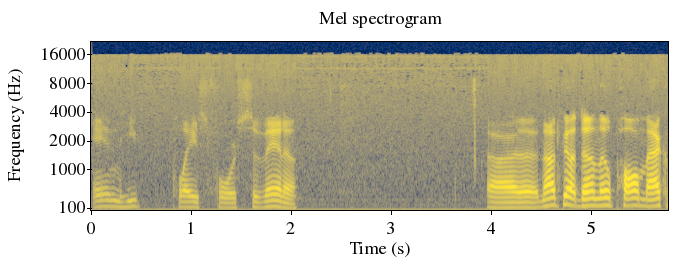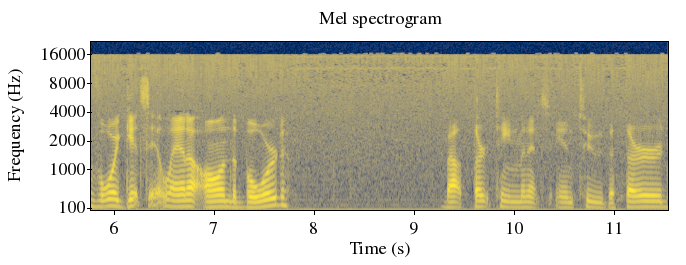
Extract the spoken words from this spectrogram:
and he plays for Savannah. Uh, not to be outdone though, Paul McAvoy gets Atlanta on the board. About 13 minutes into the third,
